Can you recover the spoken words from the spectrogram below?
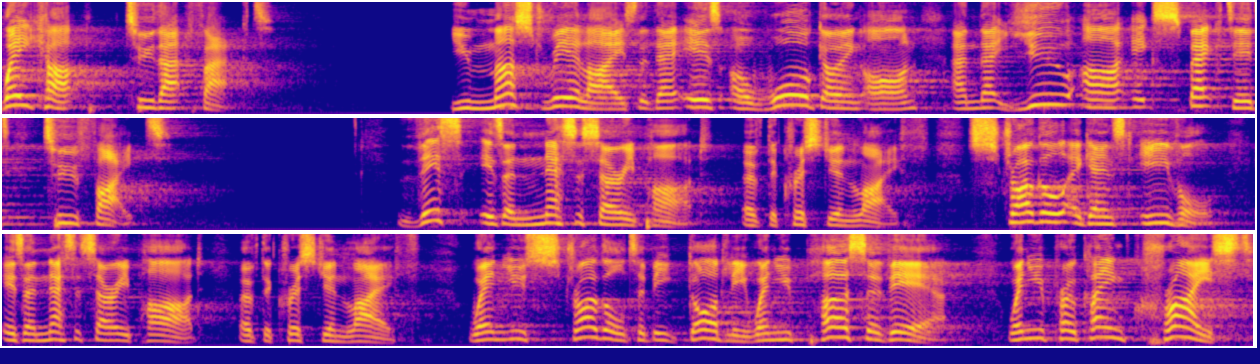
wake up to that fact. You must realize that there is a war going on and that you are expected to fight. This is a necessary part of the Christian life. Struggle against evil is a necessary part of the Christian life. When you struggle to be godly, when you persevere, when you proclaim Christ,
